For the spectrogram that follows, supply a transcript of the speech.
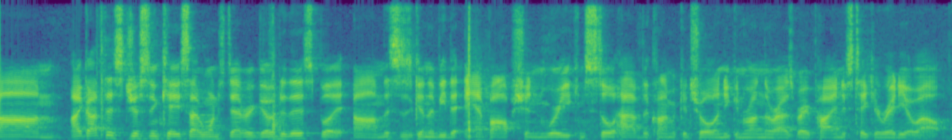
um, I got this just in case I wanted to ever go to this, but um, this is gonna be the amp option where you can still have the climate control and you can run the Raspberry Pi and just take your radio out.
